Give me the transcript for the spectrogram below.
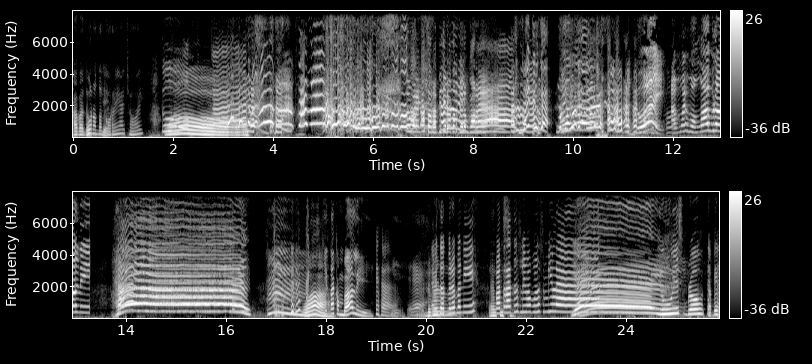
Apa tuh? Gue nonton J? Korea coy Tuh. Wow. kan. Tuh mereka sorot tiga nonton film Korea Gue juga. Doi, Amoy mau ngobrol nih. Hai. Hmm, Wah. Kita kembali Dengan Episode berapa nih? episode- 459. Yeay, you wish bro. Tapi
